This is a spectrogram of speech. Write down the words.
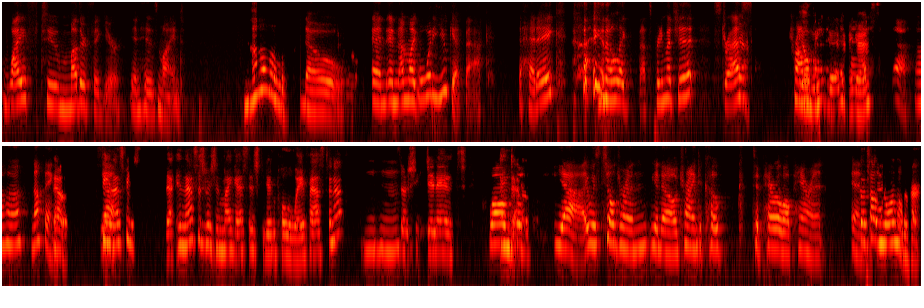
wife to mother figure in his mind. No. No. And and I'm like, well, what do you get back? A headache? you know, like that's pretty much it. Stress, yeah. trauma. Needed, I guess. Yeah. Uh-huh. Nothing. No. See, yeah. that's because that, in that situation, my guess is she didn't pull away fast enough. Mm-hmm. So she didn't. Well, and, uh, yeah, it was children, you know, trying to cope to parallel parent and so it felt normal to her.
